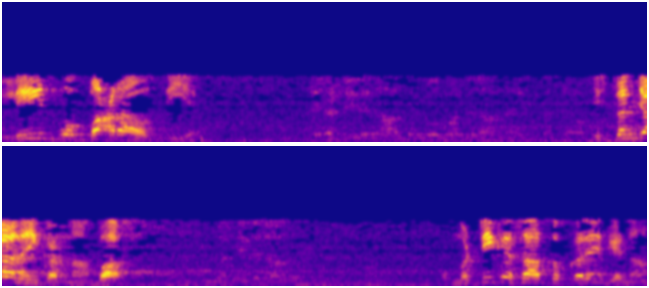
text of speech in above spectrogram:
لید وہ بارہ ہوتی ہے۔ استنجا نہیں کرنا، بس۔ مٹی کے ساتھ تو کریں گے نا۔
